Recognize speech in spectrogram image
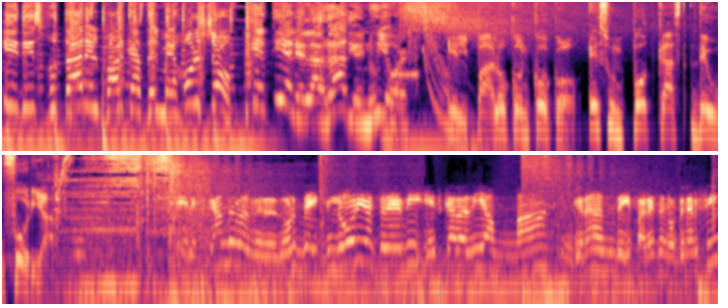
y disfrutar el podcast del mejor show que tiene la radio en New York. El Palo con Coco es un podcast de euforia. El escándalo alrededor de Gloria Trevi es cada día más grande y parece no tener fin.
